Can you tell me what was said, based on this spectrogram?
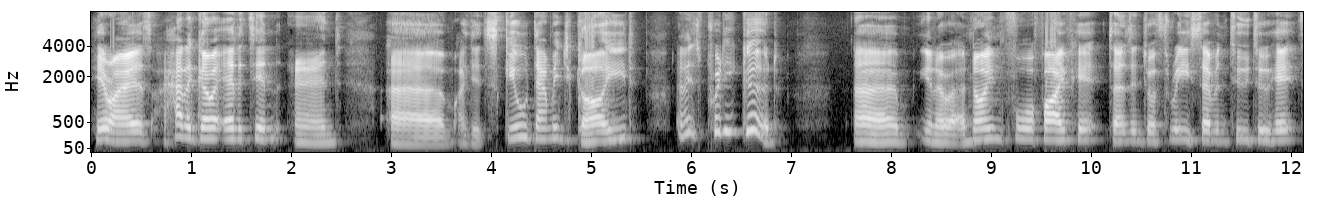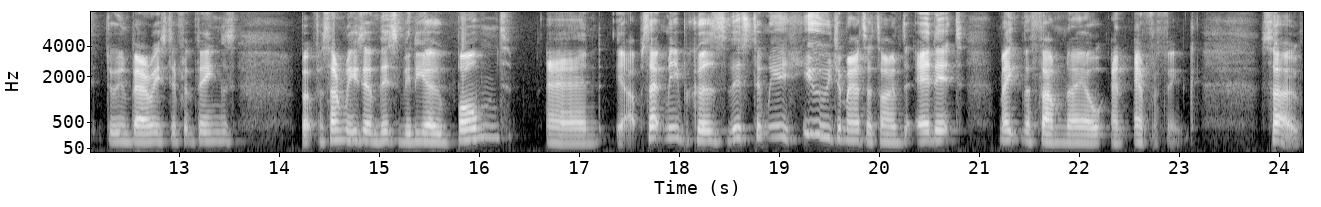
here I is. I had a go at editing and um, I did skill damage guide and it's pretty good. Um, you know, a 945 hit turns into a 3722 hit, doing various different things. But for some reason, this video bombed and it upset me because this took me a huge amount of time to edit, make the thumbnail, and everything. So,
